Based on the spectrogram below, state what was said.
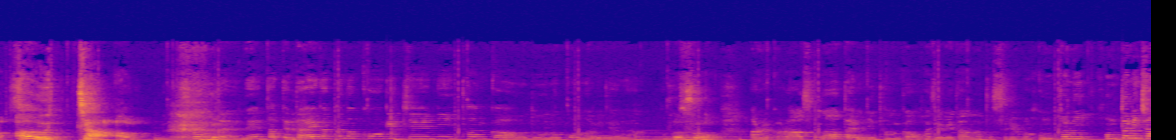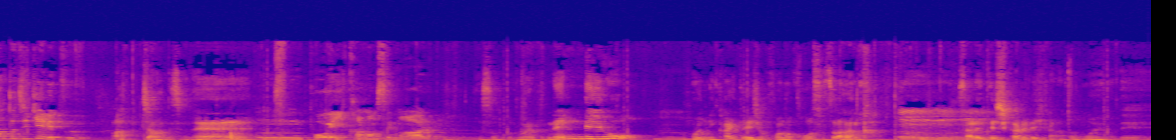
まあ、合うっちゃ合う。そうだよね。だって大学をどうのこうのみたいな話もあるからそのあたりに短歌を始めたんだとすれば本当に本当にちゃんと時系列合っちゃうんですよね。うんぽい可能性もある、そうもう。やっぱ年齢をうん、本に書いた以上この考察はなんかうんうんうん。されてしかるべきかなと思うので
